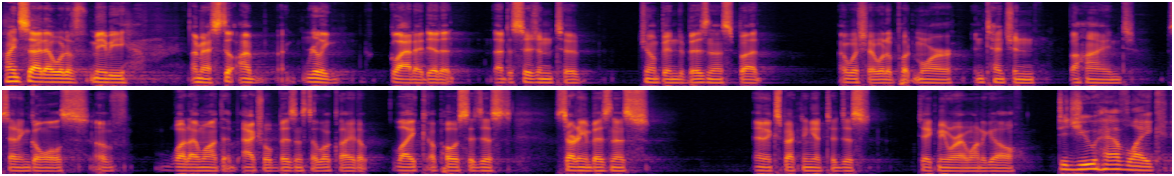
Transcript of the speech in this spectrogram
hindsight, I would have maybe. I mean, I still. I'm really glad I did it. That decision to jump into business, but I wish I would have put more intention behind setting goals of what I want the actual business to look like, like opposed to just starting a business and expecting it to just take me where I want to go. Did you have like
